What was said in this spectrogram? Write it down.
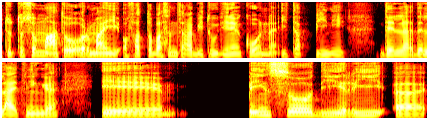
tutto sommato ormai ho fatto abbastanza l'abitudine con i tappini del, del Lightning e penso di rimontare,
